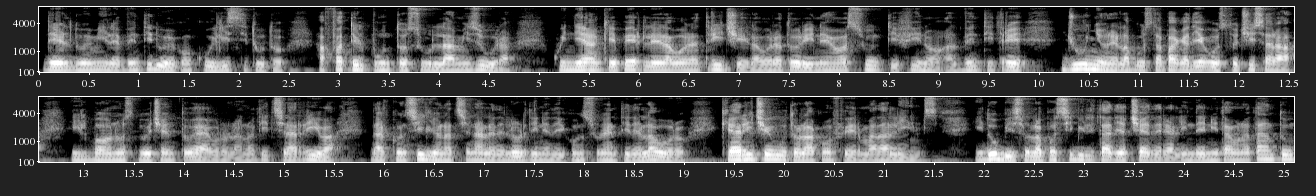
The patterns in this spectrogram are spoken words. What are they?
del 2022 con cui l'Istituto ha fatto il punto sulla misura quindi anche per le lavoratrici e i lavoratori neoassunti fino al 23 giugno nella busta paga di agosto ci sarà il bonus 200 euro. La notizia arriva dal Consiglio nazionale dell'Ordine dei consulenti del lavoro che ha ricevuto la conferma dall'INPS. I dubbi sulla possibilità di accedere all'indennità una tantum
